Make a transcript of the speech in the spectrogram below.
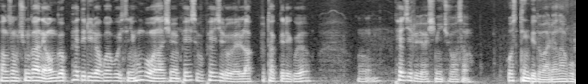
방송 중간에 언급해드리려고 하고 있으니 홍보 원하시면 페이스북 페이지로 연락 부탁드리고요. 어, 페이지를 열심히 주어서 호스팅비도 마련하고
